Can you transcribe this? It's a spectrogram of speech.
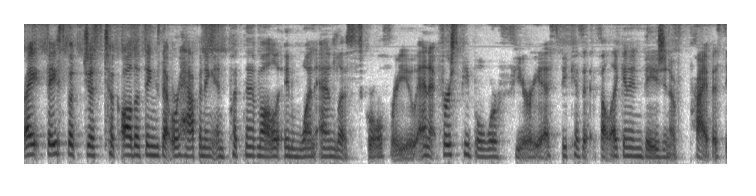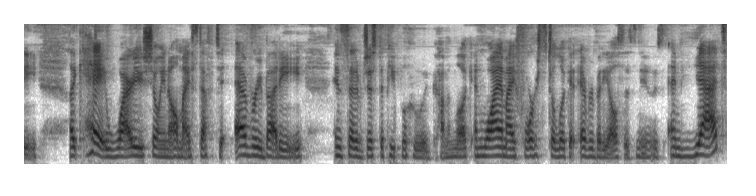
right? Facebook just took all the things that were happening and put them all in one endless scroll for you. And at first, people were furious because it felt like an invasion of privacy. Like, hey, why are you showing all my stuff to everybody? Instead of just the people who would come and look? And why am I forced to look at everybody else's news? And yet,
